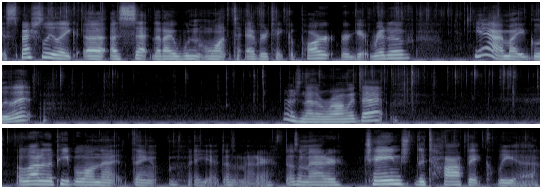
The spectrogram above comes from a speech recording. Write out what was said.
especially like a, a set that i wouldn't want to ever take apart or get rid of. Yeah i might glue it. There's nothing wrong with that. A lot of the people on that thing yeah it doesn't matter. Doesn't matter. Change the topic leah.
